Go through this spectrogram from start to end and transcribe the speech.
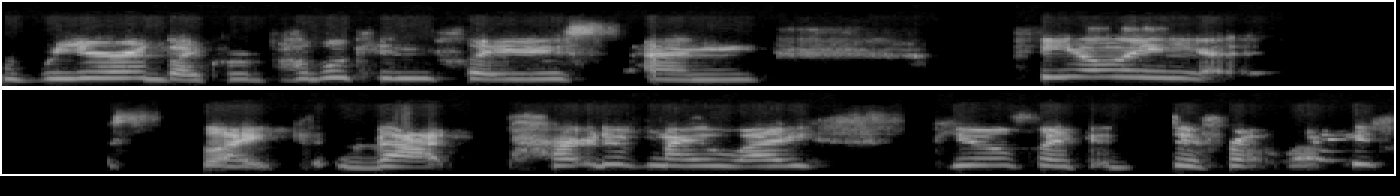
weird like Republican place and feeling like that part of my life feels like a different life.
